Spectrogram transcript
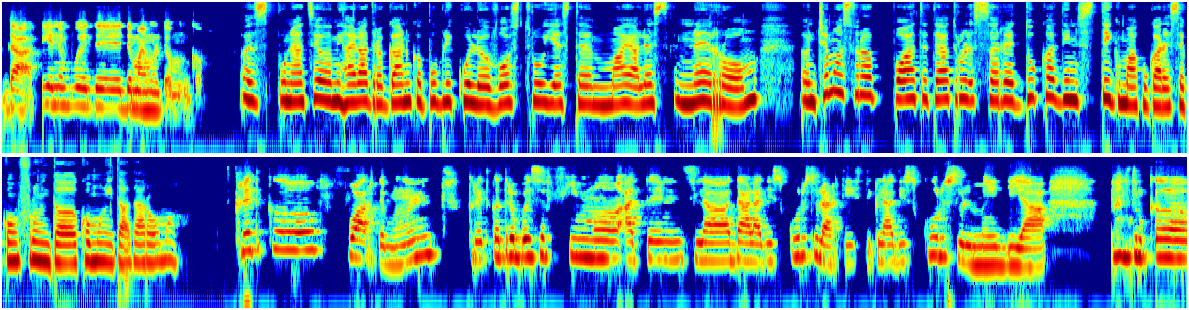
da, e nevoie de, de mai multă muncă. Spuneați, Mihaela Drăgan, că publicul vostru este mai ales nerom. În ce măsură poate teatrul să reducă din stigma cu care se confruntă comunitatea romă? Cred că foarte mult. Cred că trebuie să fim uh, atenți la, da, la discursul artistic, la discursul media, pentru că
